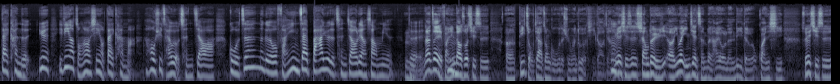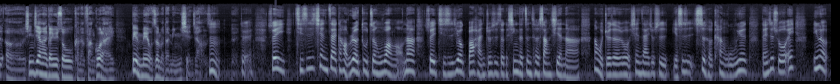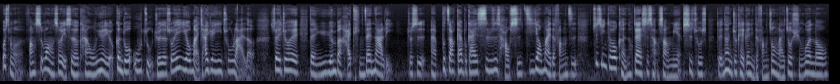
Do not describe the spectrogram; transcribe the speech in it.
带看的，因为一定要总要先有带看嘛，那后续才会有成交啊。果真那个反映在八月的成交量上面。对，嗯、那这也反映到说，其实、嗯、呃，低总价中古屋的询问度有提高，这样，因为其实相对于呃，因为营建成本还有人力的关系，所以其实呃，新建案跟预售可能反过来。并没有这么的明显，这样子。嗯，对对，所以其实现在刚好热度正旺哦。那所以其实又包含就是这个新的政策上线呐、啊。那我觉得如果现在就是也是适合看屋，因为等于是说，哎，因为为什么房市旺的时候也适合看屋？因为有更多屋主觉得说，哎，也有买家愿意出来了，所以就会等于原本还停在那里。就是哎，不知道该不该是不是好时机要卖的房子，最近都有可能在市场上面试出。对，那你就可以跟你的房仲来做询问喽。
